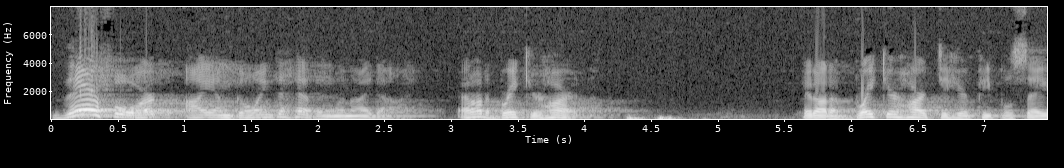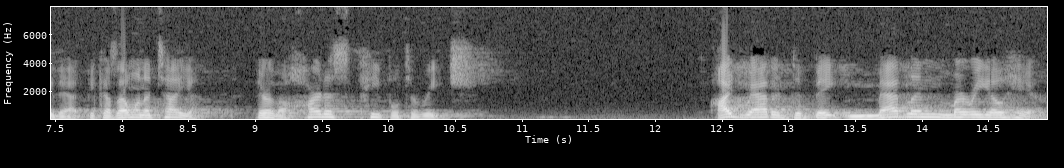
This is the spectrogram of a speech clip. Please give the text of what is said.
Therefore, I am going to heaven when I die. That ought to break your heart. It ought to break your heart to hear people say that because I want to tell you, they're the hardest people to reach. I'd rather debate Madalyn Murray O'Hair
